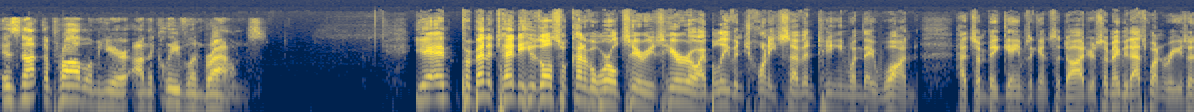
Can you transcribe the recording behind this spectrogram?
is not the problem here on the Cleveland Browns. Yeah, and for Benintendi, he was also kind of a World Series hero, I believe, in 2017 when they won. Had some big games against the Dodgers, so maybe that's one reason.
